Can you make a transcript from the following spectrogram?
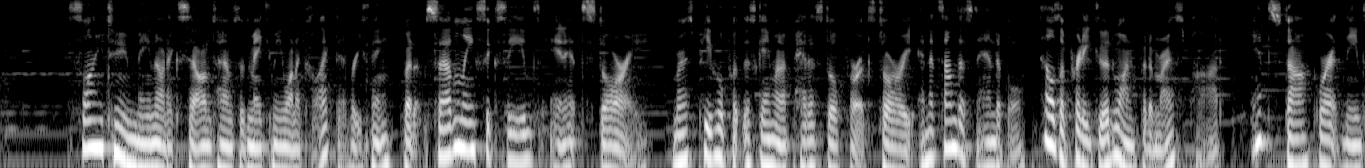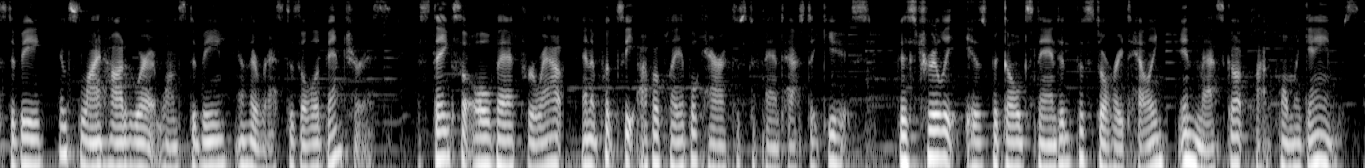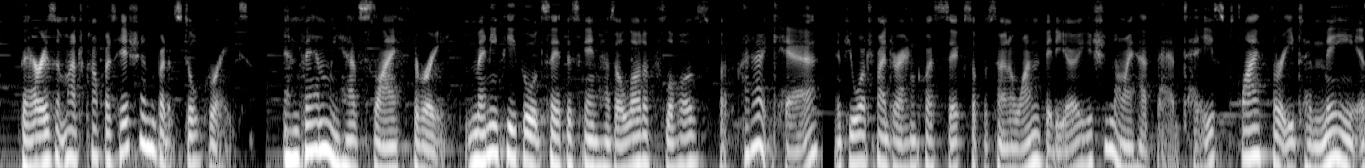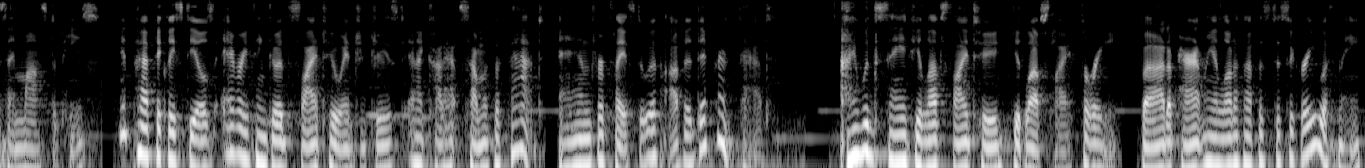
Sly 2 may not excel in terms of making me want to collect everything, but it certainly succeeds in its story. Most people put this game on a pedestal for its story, and it's understandable. It tells a pretty good one for the most part. It's dark where it needs to be, it's lighthearted where it wants to be, and the rest is all adventurous. The stakes are all there throughout, and it puts the other playable characters to fantastic use. This truly is the gold standard for storytelling in mascot platformer games. There isn't much competition, but it's still great. And then we have Sly 3. Many people would say this game has a lot of flaws, but I don't care. If you watch my Dragon Quest VI or Persona 1 video, you should know I have bad taste. Sly 3 to me is a masterpiece. It perfectly steals everything good Sly 2 introduced and it cut out some of the fat, and replaced it with other different fat. I would say if you love Sly 2, you'd love Sly 3, but apparently a lot of others disagree with me.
